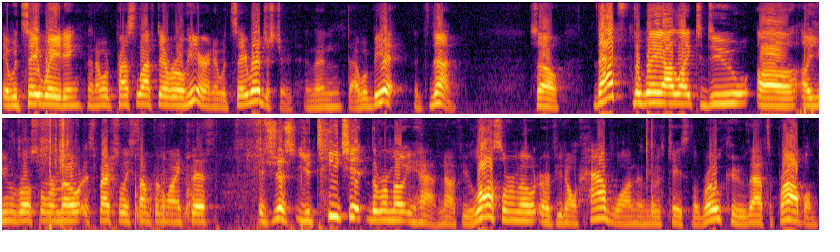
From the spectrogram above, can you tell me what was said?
It would say waiting, then I would press left arrow here and it would say registered, and then that would be it. It's done. So that's the way I like to do uh, a universal remote, especially something like this. It's just you teach it the remote you have. Now, if you lost a remote or if you don't have one, in the case of the Roku, that's a problem.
